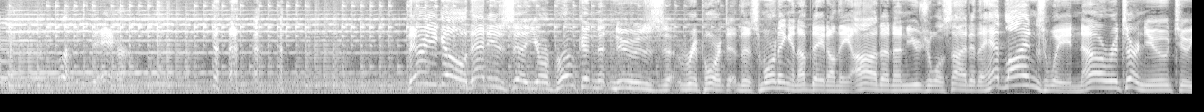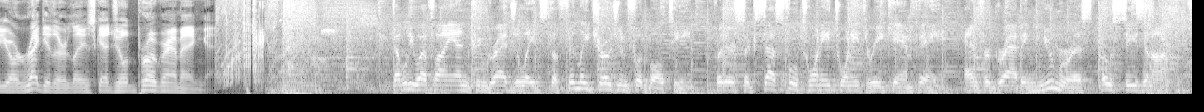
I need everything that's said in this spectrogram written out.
right there. there you go. That is uh, your broken news report this morning. An update on the odd and unusual side of the headlines. We now return you to your regularly scheduled programming. WFIN congratulates the Findlay Trojan football team for their successful 2023 campaign and for grabbing numerous postseason honors.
